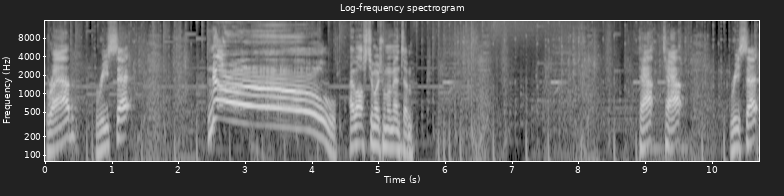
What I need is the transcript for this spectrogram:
grab, reset. No! I lost too much momentum. Tap, tap, reset.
